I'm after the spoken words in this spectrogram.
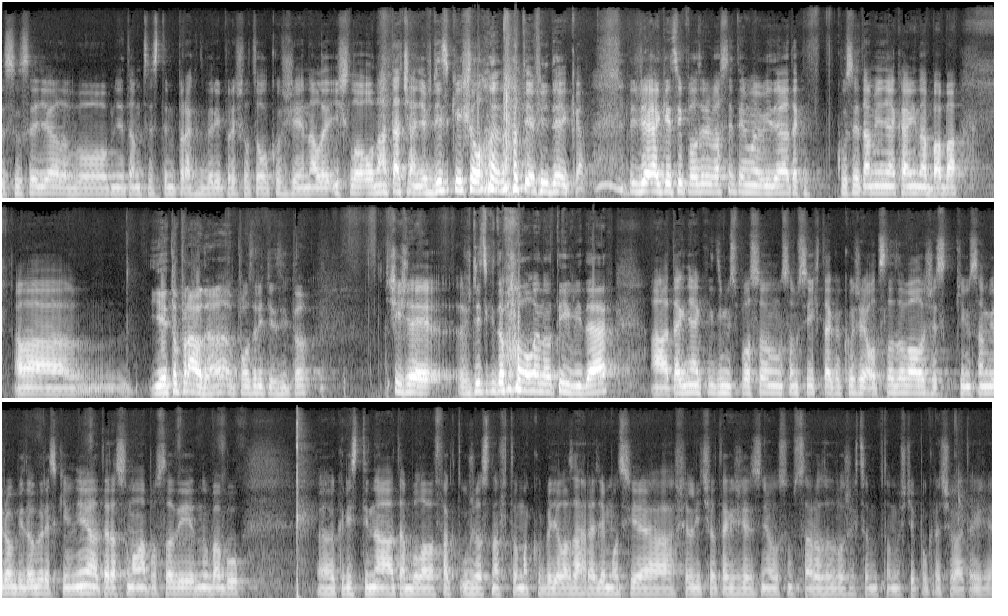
susedia, lebo mne tam cez ten prach dverí prešlo toľko žien, ale išlo o natáčanie, vždycky išlo na tie videjka. Že aj keď si pozrieš vlastne tie moje videá, tak v kuse tam je nejaká iná baba. A, Je to pravda, pozrite si to. Čiže vždycky to bolo len o tých videách a tak nejakým spôsobom som si ich tak akože odsledoval, že s kým sa mi robí dobre, s kým nie. A teraz som mal naposledy jednu babu, e, Kristina, tá bola fakt úžasná v tom, ako vedela zahrať emócie a všeličo, takže s ňou som sa rozhodol, že chcem v tom ešte pokračovať. Takže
